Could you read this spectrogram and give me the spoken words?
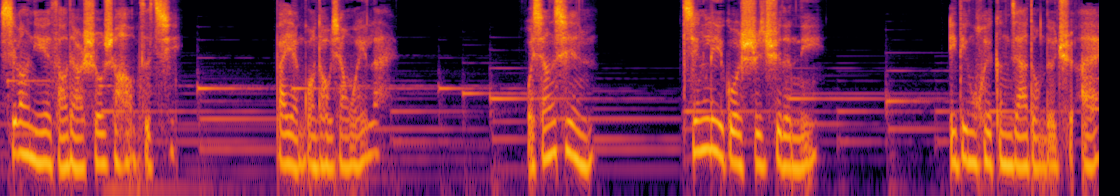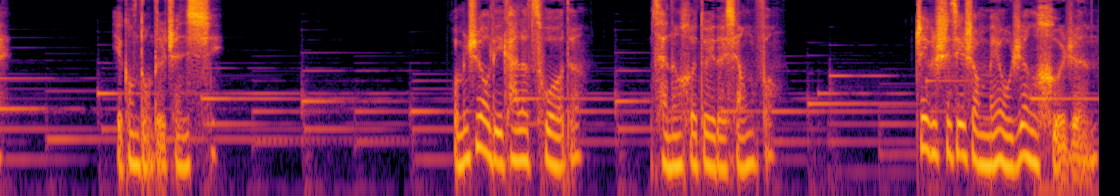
希望你也早点收拾好自己，把眼光投向未来。我相信，经历过失去的你，一定会更加懂得去爱，也更懂得珍惜。我们只有离开了错的，才能和对的相逢。这个世界上没有任何人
